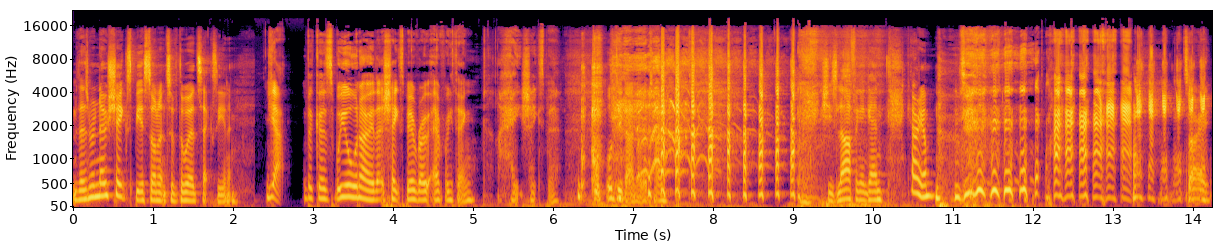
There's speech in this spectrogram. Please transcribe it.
There's no Shakespeare sonnets of the word sexy in it. Yeah, because we all know that Shakespeare wrote everything. I hate Shakespeare. We'll do that another time. She's laughing again. Carry on. Sorry.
